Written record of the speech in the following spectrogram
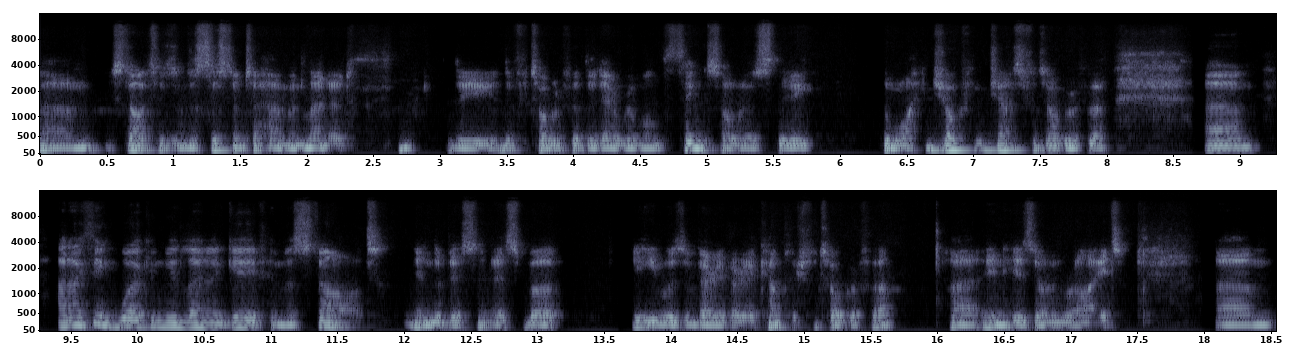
um, started as an assistant to Herman Leonard, the, the photographer that everyone thinks of as the the white jazz photographer. Um, and I think working with Leonard gave him a start in the business, but he was a very, very accomplished photographer uh, in his own right. Um,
